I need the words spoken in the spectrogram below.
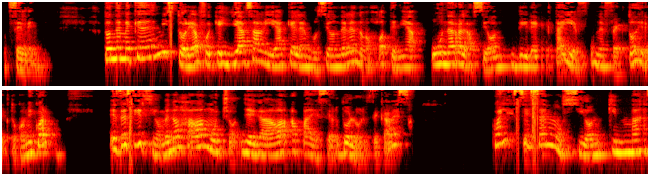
Excelente. Donde me quedé en mi historia fue que ya sabía que la emoción del enojo tenía una relación directa y un efecto directo con mi cuerpo. Es decir, si yo me enojaba mucho, llegaba a padecer dolores de cabeza. ¿Cuál es esa emoción que más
